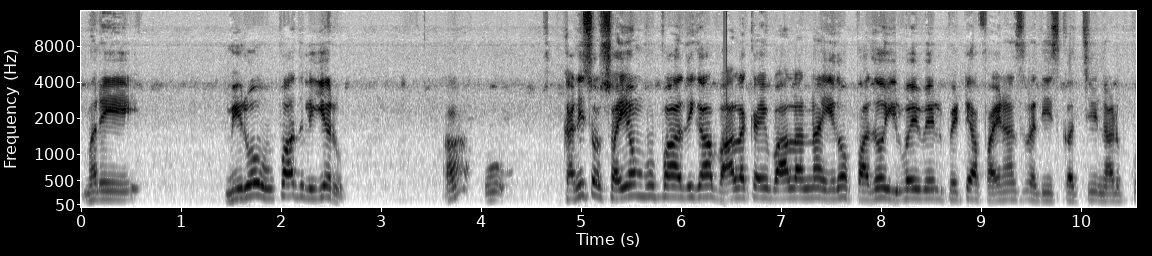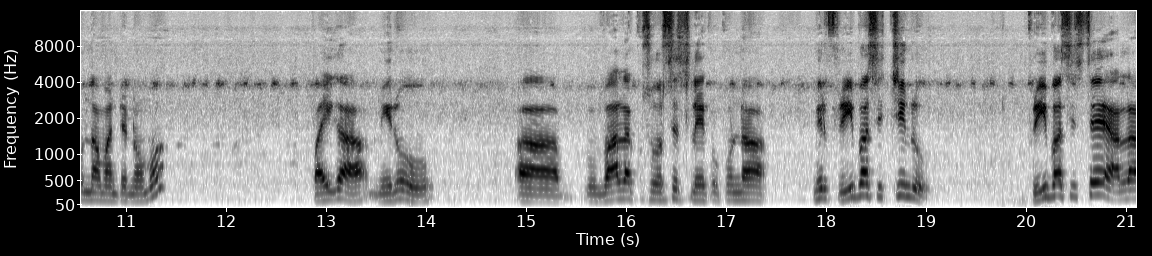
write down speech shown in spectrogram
మరి మీరు ఉపాధులు ఇయ్యరు. కనీసం స్వయం ఉపాధిగా వాళ్ళకై వాళ్ళన్నా ఏదో పదో ఇరవై వేలు పెట్టి ఆ ఫైనాన్స్లో తీసుకొచ్చి నడుపుకుందామంటేనేమో పైగా మీరు వాళ్ళకు సోర్సెస్ లేకుండా మీరు ఫ్రీ బస్ ఇచ్చిండ్రు. ఫ్రీ బస్ ఇస్తే అలా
